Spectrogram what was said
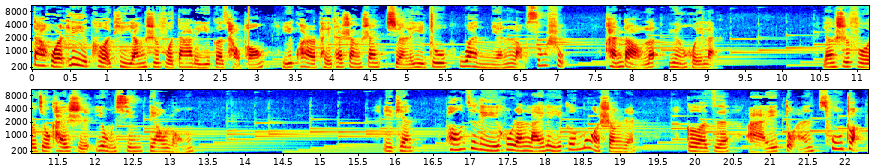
大伙儿立刻替杨师傅搭了一个草棚，一块儿陪他上山，选了一株万年老松树，砍倒了运回来。杨师傅就开始用心雕龙。一天，棚子里忽然来了一个陌生人，个子矮短粗壮。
